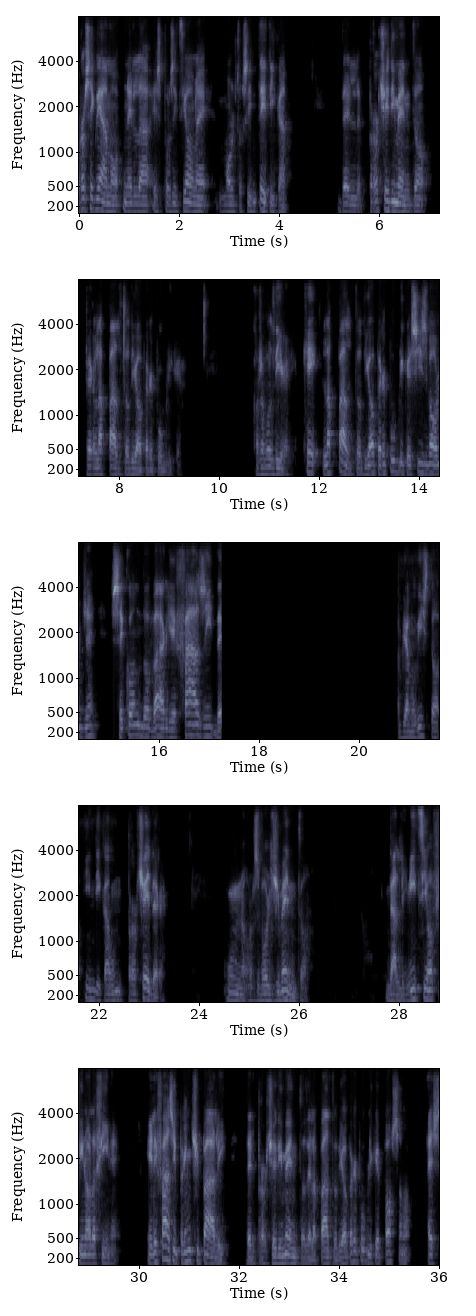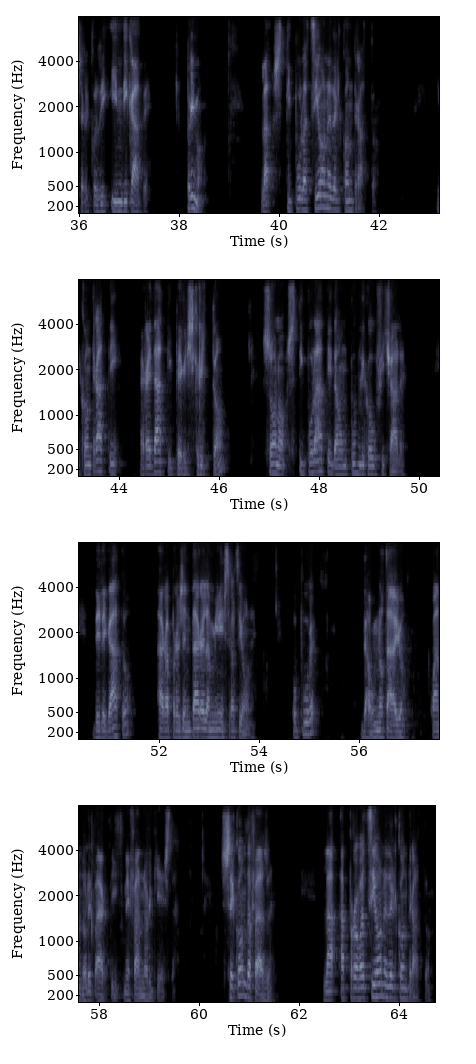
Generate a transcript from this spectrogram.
Proseguiamo nella esposizione molto sintetica del procedimento per l'appalto di opere pubbliche. Cosa vuol dire? Che l'appalto di opere pubbliche si svolge secondo varie fasi del abbiamo visto indica un procedere, uno svolgimento dall'inizio fino alla fine e le fasi principali del procedimento dell'appalto di opere pubbliche possono essere così indicate. Primo, la stipulazione del contratto. I contratti redatti per iscritto sono stipulati da un pubblico ufficiale, delegato a rappresentare l'amministrazione, oppure da un notaio, quando le parti ne fanno richiesta. Seconda fase, la approvazione del contratto.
